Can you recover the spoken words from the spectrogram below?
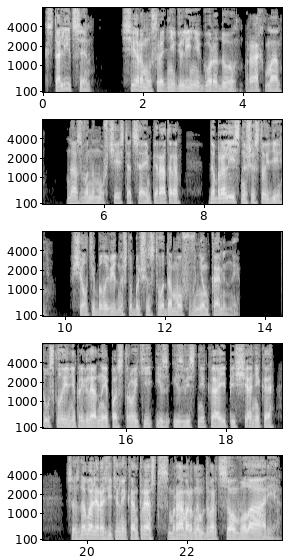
К столице, серому сродни глине городу Рахма, названному в честь отца императора, Добрались на шестой день. В щелке было видно, что большинство домов в нем каменные. Тусклые неприглядные постройки из известняка и песчаника создавали разительный контраст с мраморным дворцом Валаария.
